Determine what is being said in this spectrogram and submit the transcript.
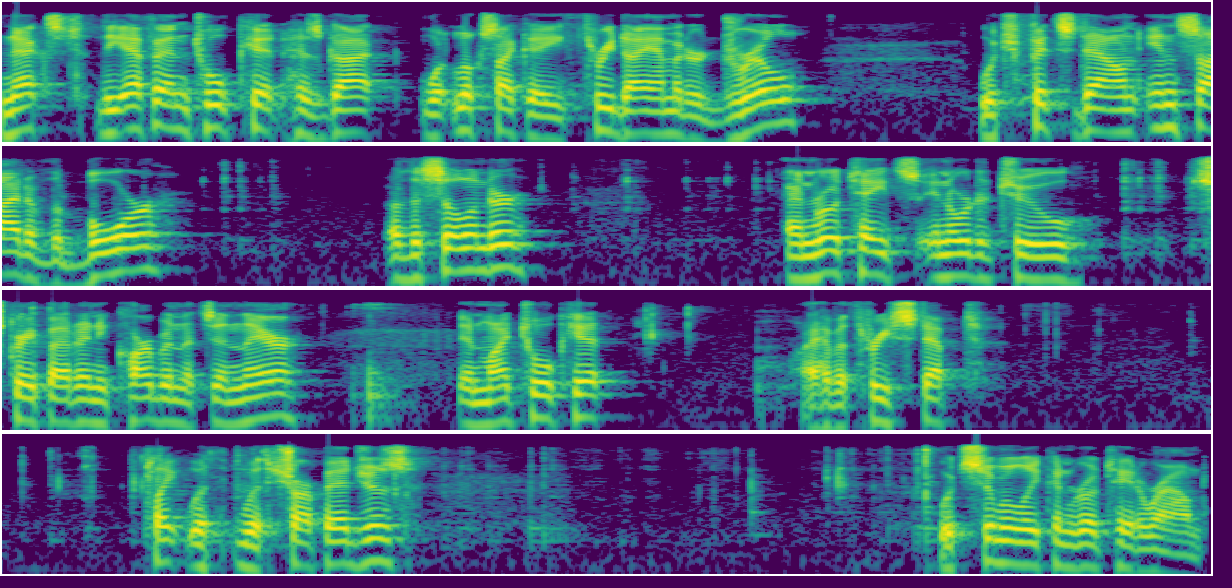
Next, the FN toolkit has got what looks like a three diameter drill, which fits down inside of the bore of the cylinder and rotates in order to scrape out any carbon that's in there. In my toolkit, I have a three-stepped plate with, with sharp edges, which similarly can rotate around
